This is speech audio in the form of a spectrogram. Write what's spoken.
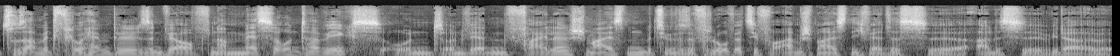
Zusammen mit Flo Hempel sind wir auf einer Messe unterwegs und, und werden Pfeile schmeißen, beziehungsweise Flo wird sie vor allem schmeißen. Ich werde das äh, alles äh, wieder äh,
